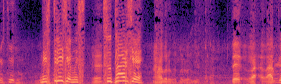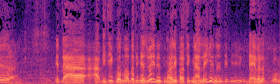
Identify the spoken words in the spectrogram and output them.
મિસ્ત્રી છે મિસ્ત્રી છે સુથાર છે. હા બરોબર બરોબર. તે વાત કહું એટલે આ આ બીજી કોમમાં બધીને જોઈ ને મારી પાસે જ્ઞાન લઈ ગયું ને તે બીજી ડેવલપ કોમ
